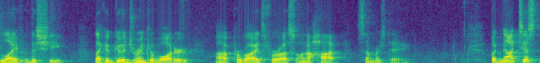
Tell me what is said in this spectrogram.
life of the sheep, like a good drink of water uh, provides for us on a hot summer's day. But not just,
